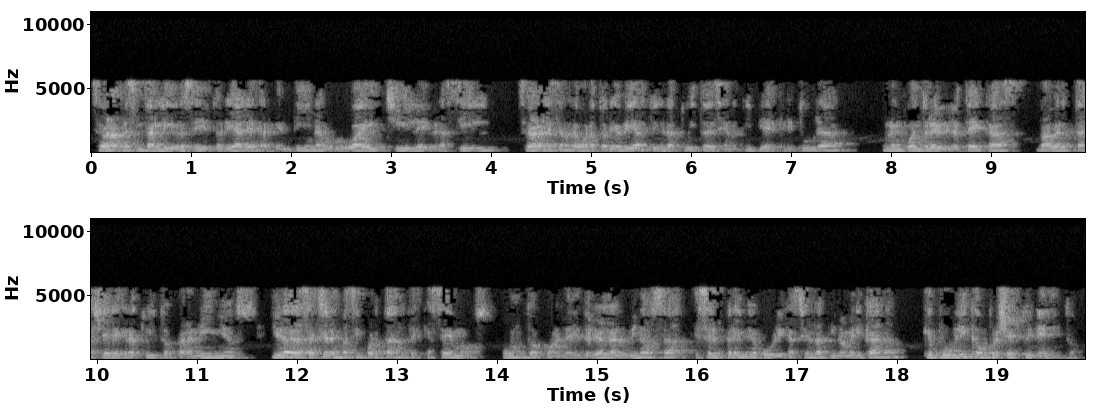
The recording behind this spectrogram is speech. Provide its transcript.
se van a presentar libros editoriales de Argentina, Uruguay, Chile y Brasil, se va a realizar un laboratorio abierto y gratuito de cianotipia y escritura, un encuentro de bibliotecas, va a haber talleres gratuitos para niños y una de las acciones más importantes que hacemos junto con la editorial La Luminosa es el Premio Publicación Latinoamericana que publica un proyecto inédito.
